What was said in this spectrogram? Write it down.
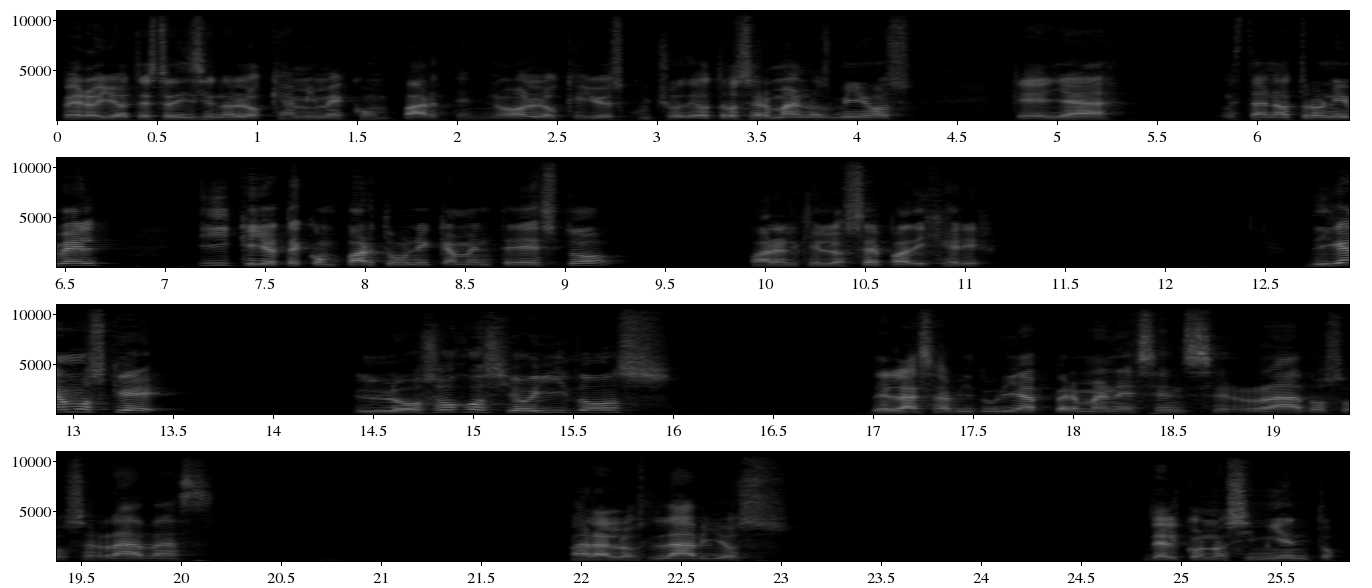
pero yo te estoy diciendo lo que a mí me comparten, ¿no? Lo que yo escucho de otros hermanos míos que ya están a otro nivel y que yo te comparto únicamente esto para el que lo sepa digerir. Digamos que los ojos y oídos de la sabiduría permanecen cerrados o cerradas para los labios del conocimiento.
